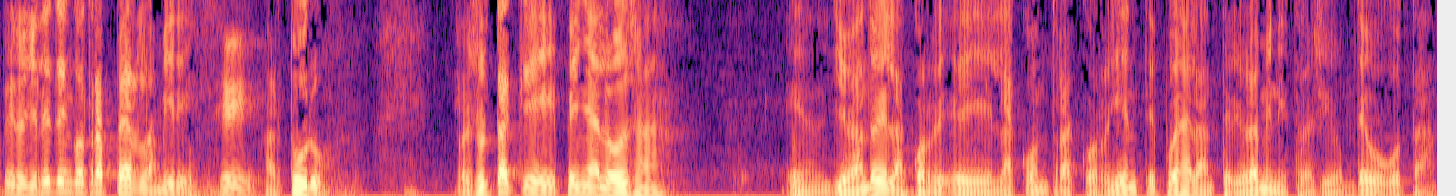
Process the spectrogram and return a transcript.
Pero yo le tengo otra perla, mire, Arturo. Resulta que Peñalosa, llevándole la, eh, la contracorriente pues a la anterior administración de Bogotá,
